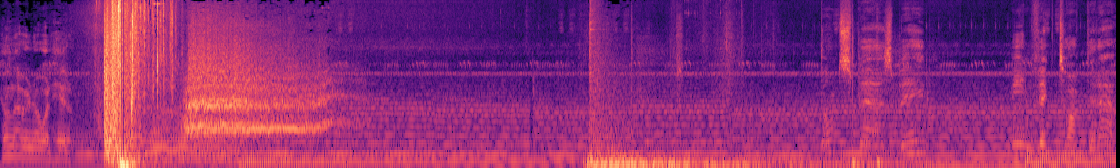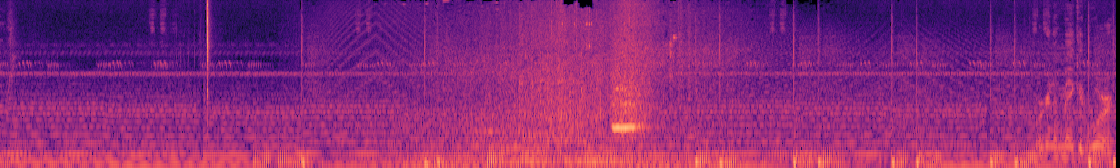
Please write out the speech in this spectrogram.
He'll never know what hit him. Don't spaz, babe. Me and Vic talked it out. We're gonna make it work.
